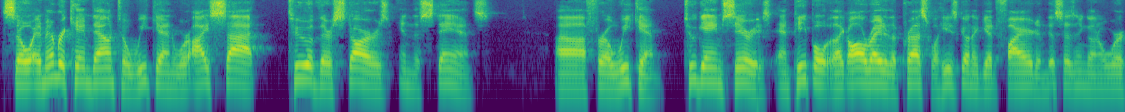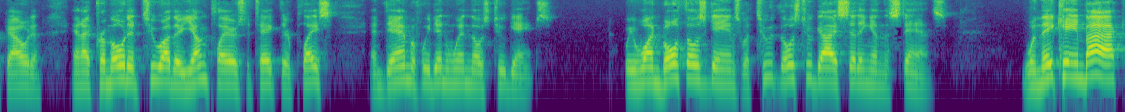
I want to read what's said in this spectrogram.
So I remember it came down to a weekend where I sat two of their stars in the stands uh, for a weekend, two game series, and people like all right to the press. Well, he's going to get fired, and this isn't going to work out. And and I promoted two other young players to take their place. And damn if we didn't win those two games. We won both those games with two those two guys sitting in the stands. When they came back,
